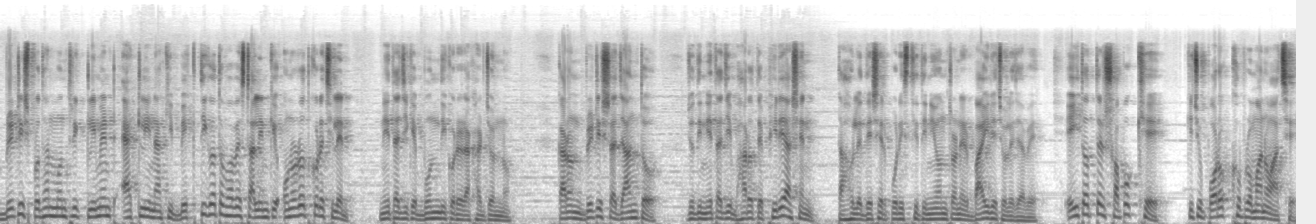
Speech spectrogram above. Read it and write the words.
ব্রিটিশ প্রধানমন্ত্রী ক্লিমেন্ট অ্যাটলি নাকি ব্যক্তিগতভাবে স্টালিনকে অনুরোধ করেছিলেন নেতাজিকে বন্দি করে রাখার জন্য। কারণ ব্রিটিশরা জানত, যদি নেতাজি ভারতে ফিরে আসেন, তাহলে দেশের পরিস্থিতি নিয়ন্ত্রণের বাইরে চলে যাবে। এই তত্ত্বের সপক্ষে কিছু পরোক্ষ প্রমাণও আছে।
